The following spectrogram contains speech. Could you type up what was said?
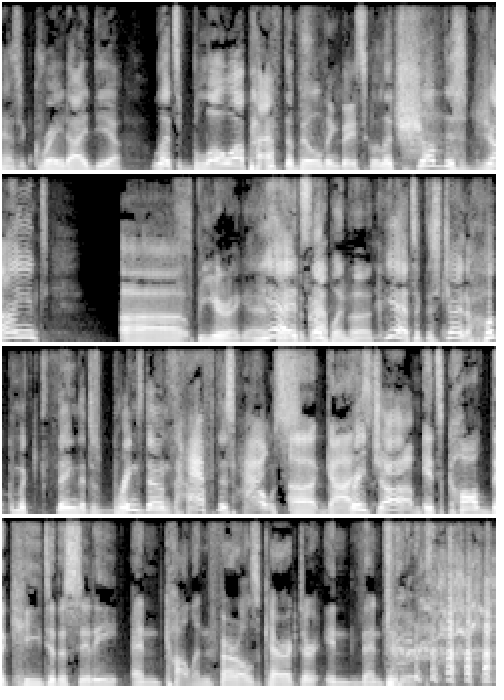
has a great idea. Let's blow up half the building. Basically, let's shove this giant uh, Spear, I guess. yeah, a- a it's like- grappling hook. Yeah, it's like this giant hook mech thing that just brings down half this house. Uh, guys, great job. It's called The Key to the City, and Colin Farrell's character invented it.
